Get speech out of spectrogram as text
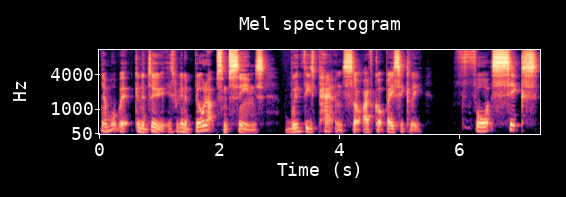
Now what we're going to do is we're going to build up some scenes with these patterns. So I've got basically four, six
